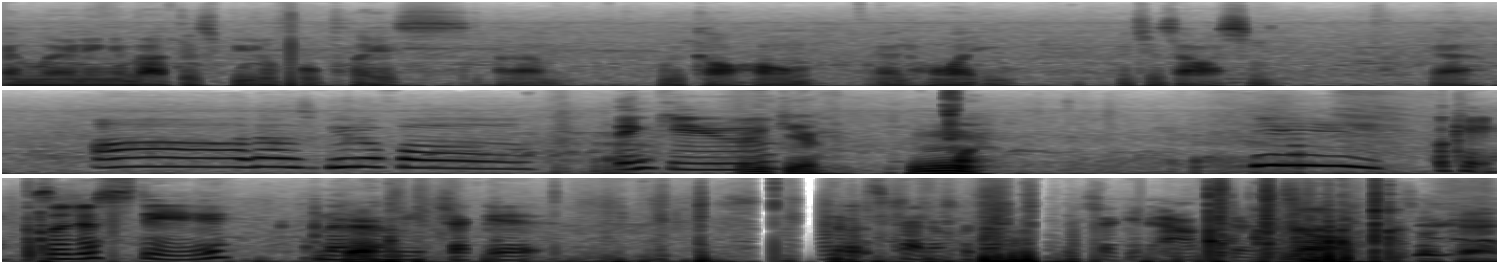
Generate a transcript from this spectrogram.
and learning about this beautiful place um, we call home in Hawaii, which is awesome. Yeah, That was beautiful. Thank you. thank you. Mwah. Okay, so just stay, and then Okay. let me check it. I know it's kind of productive to check it after. No, it's okay.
